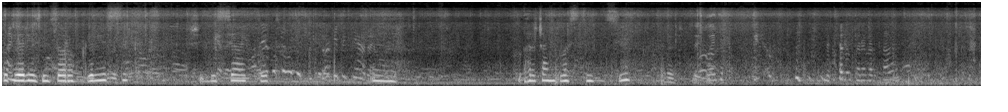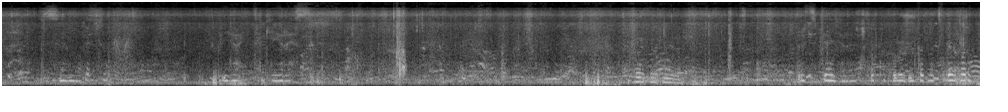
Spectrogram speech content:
Тут є різні 40 рісик, 60 тут. Е, гречані пластівці. Сімдесят п'ять такий рис. Тридцять п'ять гречка, кукурудзинка, 25 горох,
